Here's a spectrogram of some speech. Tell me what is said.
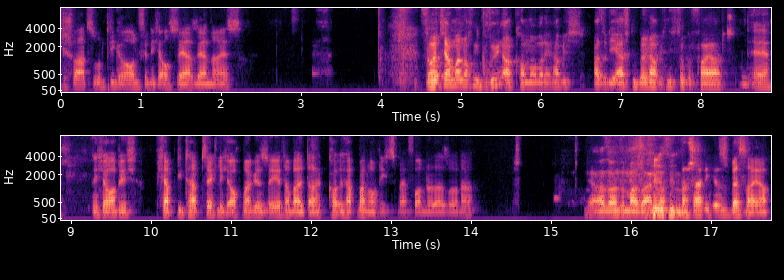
die schwarzen und die grauen, finde ich auch sehr, sehr nice. Sollte ja mal noch ein grüner kommen, aber den habe ich, also die ersten Bilder habe ich nicht so gefeiert. Äh, ich auch nicht. Ich habe die tatsächlich auch mal gesehen, aber da hört man auch nichts mehr von oder so, ne? Ja, sollen sie mal sein lassen. Wahrscheinlich ist es besser, ja.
